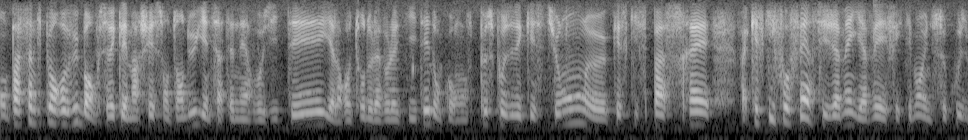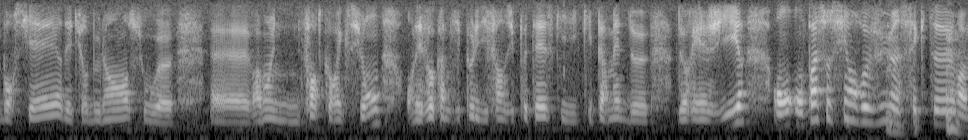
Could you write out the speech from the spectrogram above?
on, passe un petit peu en revue. Bon, vous savez que les marchés sont tendus, il y a une certaine nervosité, il y a le retour de la volatilité, donc on peut se poser des questions. Euh, qu'est-ce qui se passerait enfin, Qu'est-ce qu'il faut faire si jamais il y avait effectivement une secousse boursière, des turbulences ou vraiment une forte correction On évoque un petit peu les différentes hypothèses qui, qui permettent de, de réagir. On, on, passe aussi en revue un secteur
